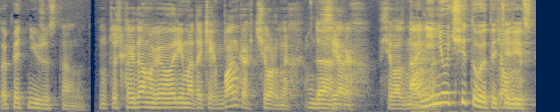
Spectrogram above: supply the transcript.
опять ниже станут. Ну, то есть, когда мы говорим о таких банках черных, Да. серых, всевозможных, Они не учитывают эти темных, риски.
